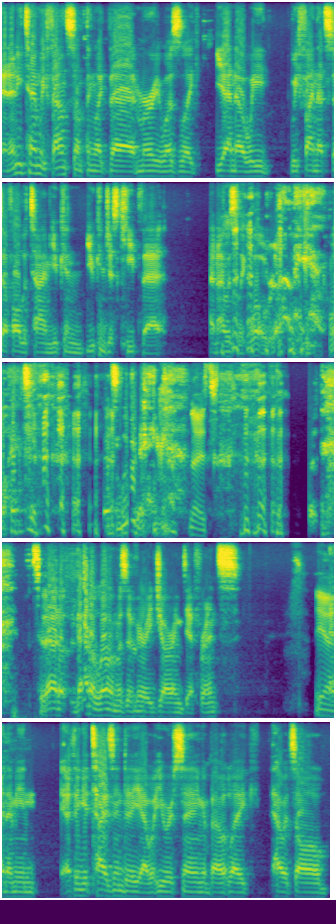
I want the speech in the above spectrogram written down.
And anytime we found something like that, Murray was like, "Yeah, no, we we find that stuff all the time. You can you can just keep that." And I was like, "Whoa, really? what? That's looting." nice So that that alone was a very jarring difference. yeah And I mean, I think it ties into yeah what you were saying about like how it's all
